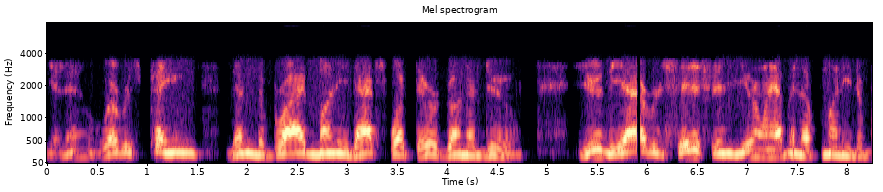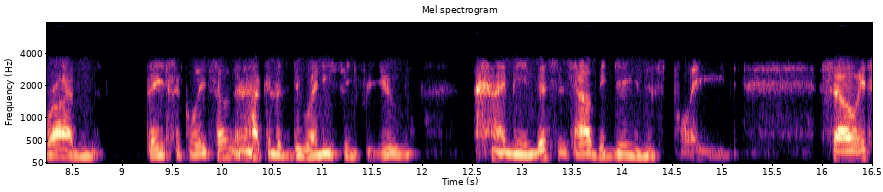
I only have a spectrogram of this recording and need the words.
You know, whoever's paying them the bribe money, that's what they're gonna do. You, the average citizen, you don't have enough money to bribe basically, so they're not going to do anything for you. I mean, this is how the game is played. So it's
